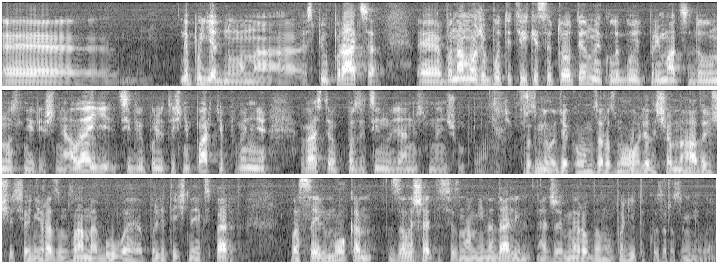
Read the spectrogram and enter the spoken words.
Е, непоєднувана е, співпраця. Вона може бути тільки ситуативною, коли будуть прийматися доленосні рішення. Але ці дві політичні партії повинні вести опозиційну діяльність на іншому парламенті. Зрозуміло, дякую вам за розмову. Глядачам нагадую, що сьогодні разом з нами був політичний експерт Василь Мокан. Залишайтеся з нами і надалі, адже ми робимо політику зрозумілою.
